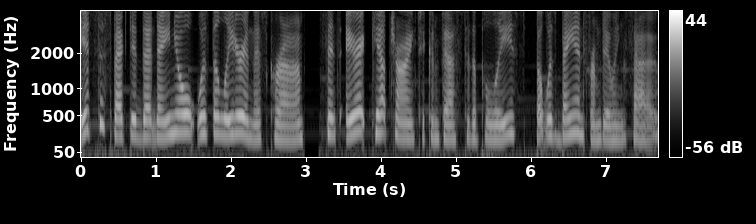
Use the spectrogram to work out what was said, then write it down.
It's suspected that Daniel was the leader in this crime since Eric kept trying to confess to the police but was banned from doing so.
